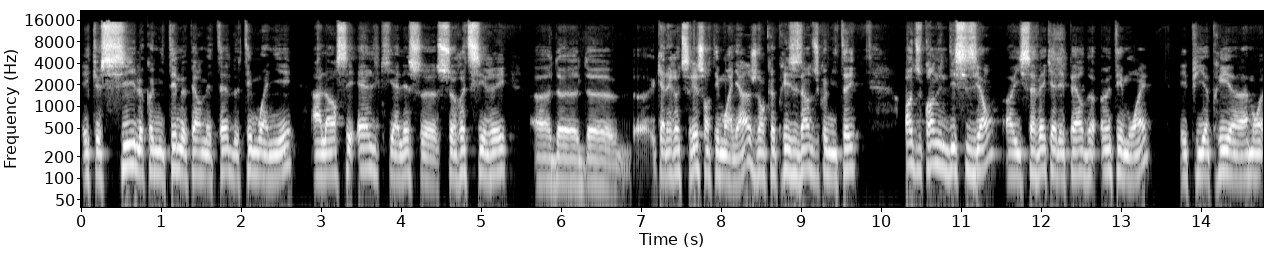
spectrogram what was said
et que si le comité me permettait de témoigner, alors c'est elle qui allait se, se retirer euh, de, de euh, qu'elle allait retirer son témoignage. Donc le président du comité a dû prendre une décision. Euh, il savait qu'elle allait perdre un témoin et puis il a pris à mon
